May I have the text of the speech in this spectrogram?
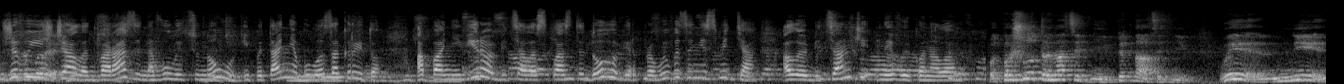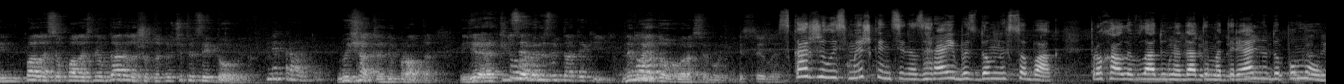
вже виїжджала два рази на вулицю Нову і питання було закрито. А пані Віра обіцяла скласти договір про вивезення сміття, але обіцянки не виконала. От пройшло 13 днів, 15 днів. Ви ні палець о палець не вдарили, щоб заключити цей договір. Неправда. Ну як це неправда? Є кінцевий результат який? Немає договору сьогодні. Скаржились мешканці на зграї бездомних собак, прохали владу надати матеріальну допомогу,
